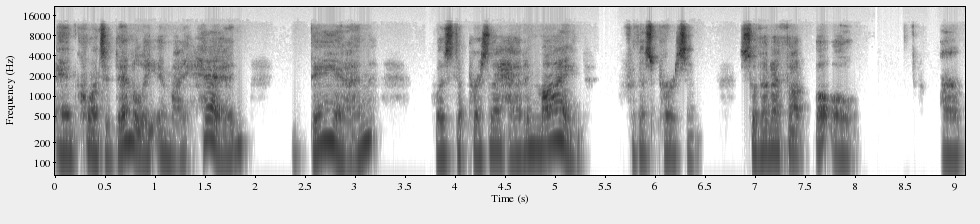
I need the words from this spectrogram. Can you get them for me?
And coincidentally, in my head, Dan was the person I had in mind for this person. So then I thought, uh oh, are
